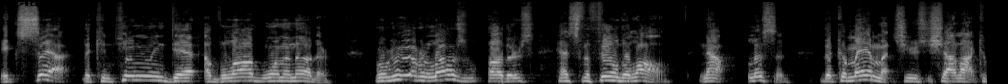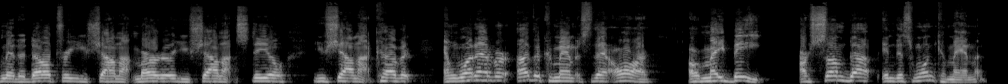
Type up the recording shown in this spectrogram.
except the continuing debt of love one another. For whoever loves others has fulfilled the law. Now, listen, the commandments you shall not commit adultery, you shall not murder, you shall not steal, you shall not covet, and whatever other commandments there are or may be are summed up in this one commandment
